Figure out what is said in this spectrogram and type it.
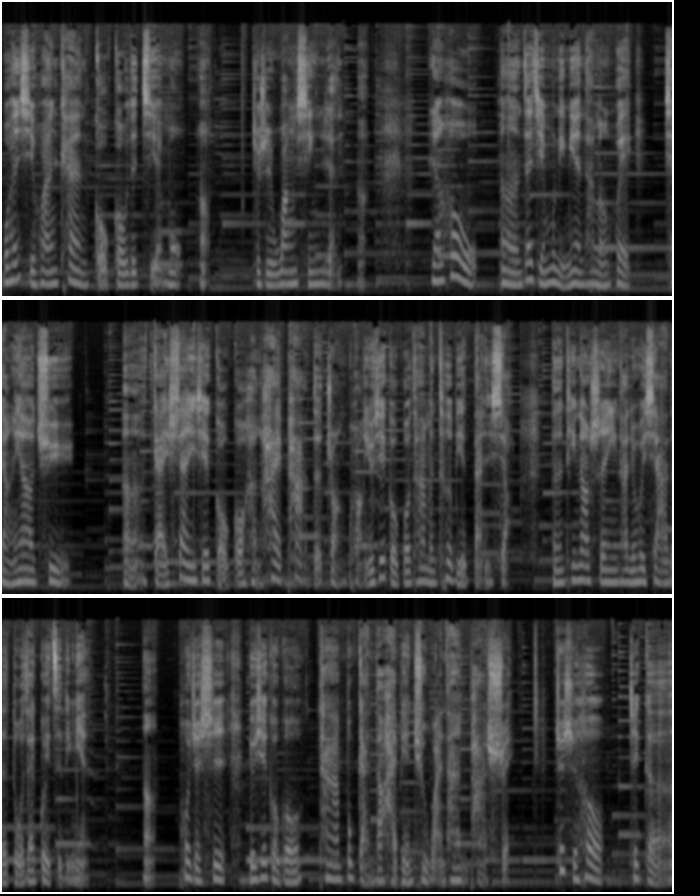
我很喜欢看狗狗的节目啊，就是汪星人啊，然后嗯，在节目里面他们会想要去。嗯，改善一些狗狗很害怕的状况。有些狗狗它们特别胆小，可能听到声音它就会吓得躲在柜子里面。嗯，或者是有些狗狗它不敢到海边去玩，它很怕水。这时候，这个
